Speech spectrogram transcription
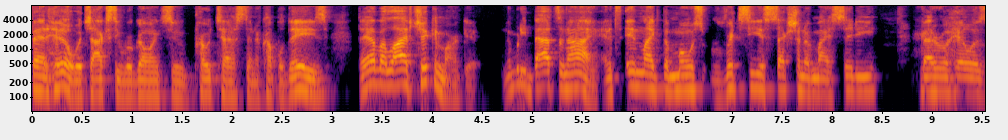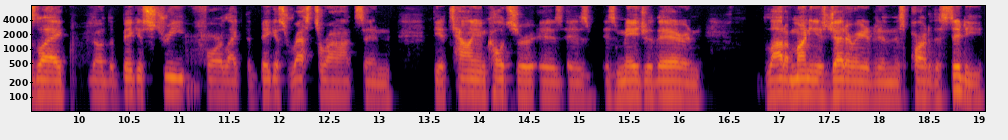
Fed Hill, which actually we're going to protest in a couple days, they have a live chicken market. Nobody bats an eye. And it's in like the most ritziest section of my city. Hmm. Federal Hill is like, you know, the biggest street for like the biggest restaurants and the Italian culture is is is major there and a lot of money is generated in this part of the city.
